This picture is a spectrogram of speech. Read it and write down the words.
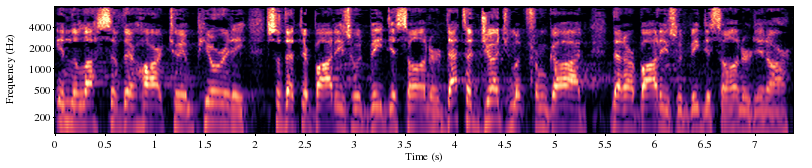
in the lusts of their heart to impurity so that their bodies would be dishonored. That's a judgment from God that our bodies would be dishonored in our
